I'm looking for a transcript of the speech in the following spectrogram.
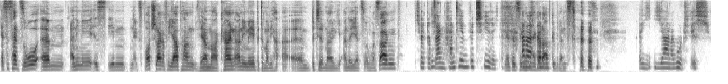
Es ist halt so, ähm, Anime ist eben ein Exportschlager für Japan. Wer mag kein Anime? Bitte mal die, äh, bitte mal die alle jetzt irgendwas sagen. Ich wollte gerade sagen, Handheben wird schwierig. Ja, deswegen habe ich ja gerade ähm, abgebremst. Äh, Ja, na gut, ich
